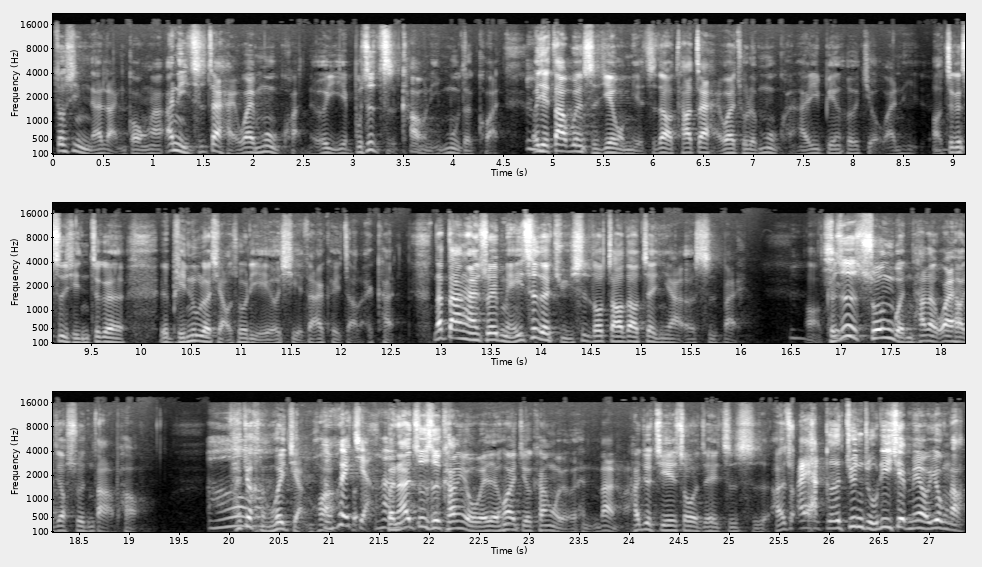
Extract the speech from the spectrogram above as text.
都是你来揽功啊？啊，你是在海外募款而已，也不是只靠你募的款。而且大部分时间我们也知道，他在海外除了募款，还一边喝酒玩女人。啊，这个事情，这个平路的小说里也有写，大家可以找来看。那当然，所以每一次的举事都遭到镇压而失败。哦，可是孙文他的外号叫孙大炮。他就很会讲话，很会讲。本来支持康有为的人，后来觉得康有为很烂嘛，他就接收了这些支持。他就说：“哎呀，革君主立宪没有用了，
